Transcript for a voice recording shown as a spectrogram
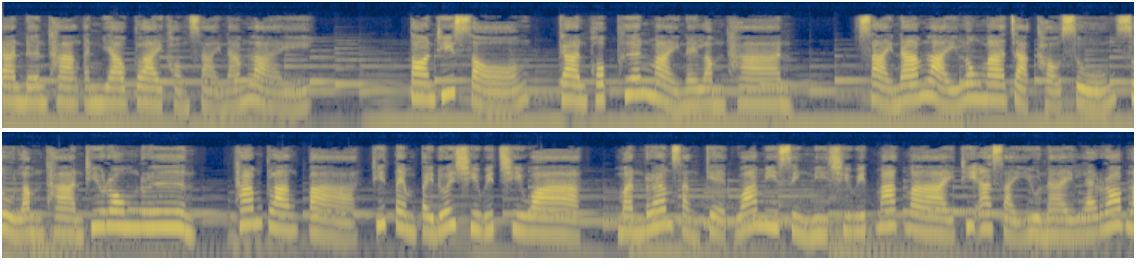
การเดินทางอันยาวไกลของสายน้ำไหล ตอนที่สองการพบเพื่อนใหม่ในลำธารสายน้ำไหลลงมาจากเขาสูงสู่ลำธารที่ร่มรื่น ท่ามกลางป่าที่เต็มไปด้วยชีวิตชีวา มันเริ่มสังเกตว่ามีสิ่งมีชีวิตมากมายที่อาศัยอยู่ในและรอบล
